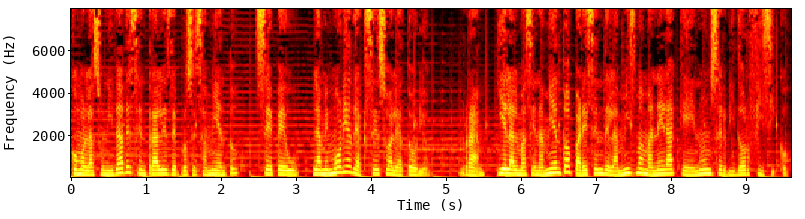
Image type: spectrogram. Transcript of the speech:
como las unidades centrales de procesamiento, CPU, la memoria de acceso aleatorio, RAM, y el almacenamiento aparecen de la misma manera que en un servidor físico.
